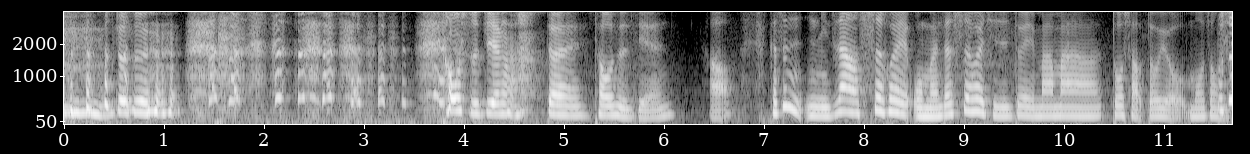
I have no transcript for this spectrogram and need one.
就是 偷时间啊，对，偷时间。好，可是你知道，社会我们的社会其实对妈妈多少都有某种，不是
